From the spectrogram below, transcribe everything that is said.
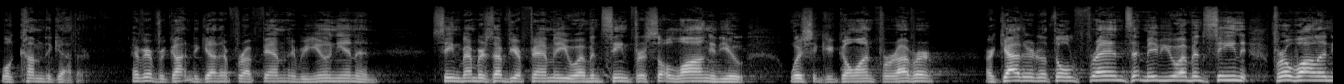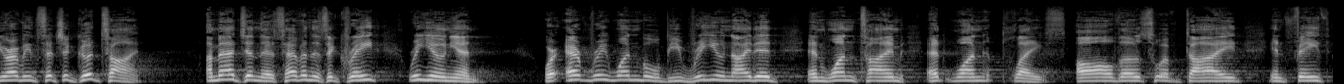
will come together. Have you ever gotten together for a family reunion and seen members of your family you haven't seen for so long and you wish it could go on forever? Or gathered with old friends that maybe you haven't seen for a while and you're having such a good time? Imagine this. Heaven is a great reunion where everyone will be reunited in one time at one place. All those who have died in faith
